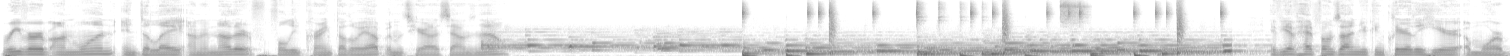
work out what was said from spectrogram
reverb on one and delay on another, fully cranked all the way up. And let's hear how it sounds now. You have headphones on, you can clearly hear a more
